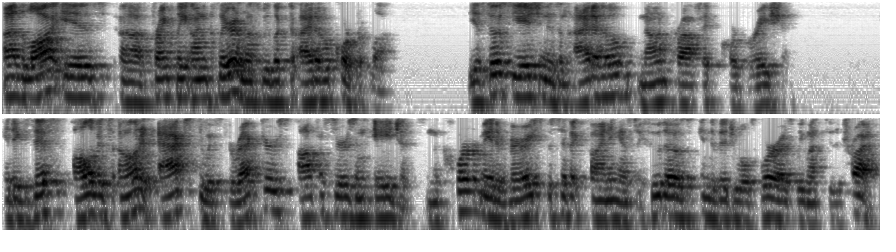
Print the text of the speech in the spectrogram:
Uh, the law is uh, frankly unclear unless we look to Idaho corporate law. The association is an Idaho nonprofit corporation. It exists all of its own. It acts through its directors, officers, and agents. And the court made a very specific finding as to who those individuals were as we went through the trial.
